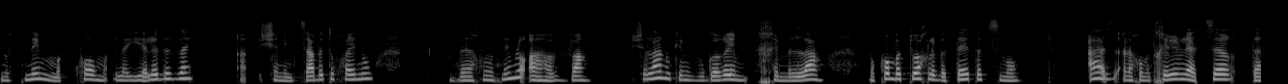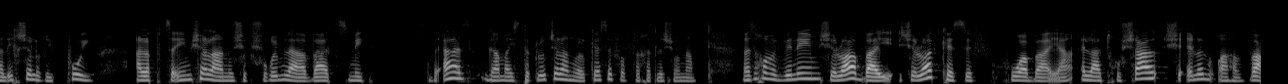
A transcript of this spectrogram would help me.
נותנים מקום לילד הזה שנמצא בתוכנו, ואנחנו נותנים לו אהבה שלנו כמבוגרים, חמלה, מקום בטוח לבטא את עצמו, אז אנחנו מתחילים לייצר תהליך של ריפוי על הפצעים שלנו שקשורים לאהבה עצמית. ואז גם ההסתכלות שלנו על כסף הופכת לשונה. ואז אנחנו מבינים שלא, הבעי, שלא הכסף הוא הבעיה, אלא התחושה שאין לנו אהבה,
